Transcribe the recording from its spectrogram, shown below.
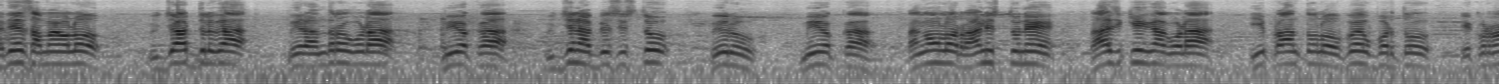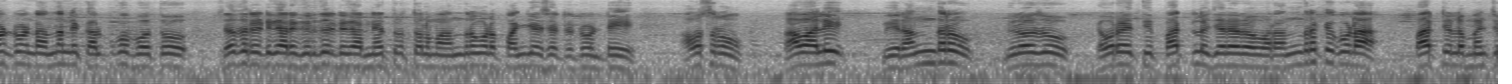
అదే సమయంలో విద్యార్థులుగా మీరందరూ కూడా మీ యొక్క విద్యను అభ్యసిస్తూ మీరు మీ యొక్క రంగంలో రాణిస్తూనే రాజకీయంగా కూడా ఈ ప్రాంతంలో ఉపయోగపడుతూ ఇక్కడ ఉన్నటువంటి అందరినీ కలుపుకోబోతూ సీతారెడ్డి గారు గిరిరెడ్డి గారి నేతృత్వంలో మనందరం కూడా పనిచేసేటటువంటి అవసరం రావాలి. మీరందరూ ఈరోజు ఎవరైతే పార్టీలో చేరారో వారందరికీ కూడా పార్టీలో మంచి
